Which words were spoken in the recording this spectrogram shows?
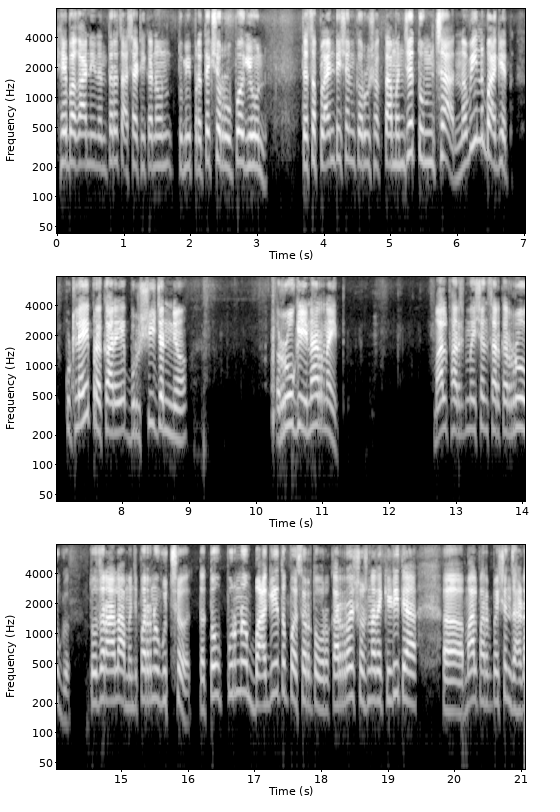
हे बघा आणि नंतरच अशा ठिकाणाहून तुम्ही प्रत्यक्ष रोपं घेऊन त्याचं प्लांटेशन करू शकता. म्हणजे तुमच्या नवीन बागेत कुठल्याही प्रकारे बुरशीजन्य रोग येणार नाहीत. माल फॉर्मेशन सारखा रोग तो जर आला म्हणजे पर्णगुच्छ तर तो पूर्ण बागेत पसरतो. कारण रस शोषणाऱ्या किडी त्या माल फॉर्मेशन झाड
